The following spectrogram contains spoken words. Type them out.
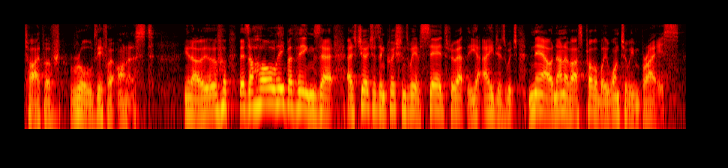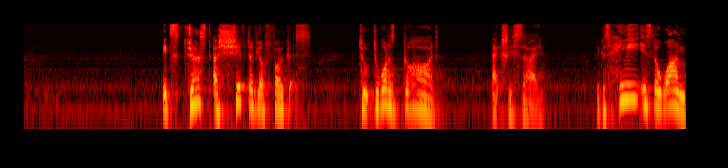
type of rules, if we're honest. You know, there's a whole heap of things that, as churches and Christians, we have said throughout the ages, which now none of us probably want to embrace. It's just a shift of your focus to, to what does God actually say? Because He is the one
